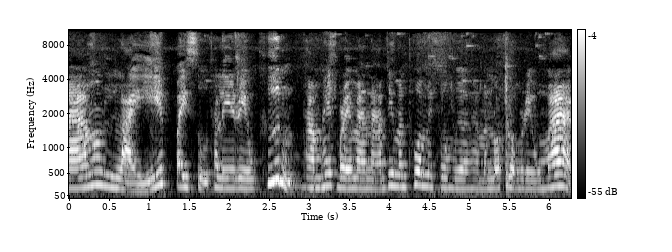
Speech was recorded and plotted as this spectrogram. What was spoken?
น้ำไหลไปสู่ทะเลเร็วขึ้นทำให้ปริมาณน้ำที่มันท่วมในตัวเมืองอะมันลดลงเร็วมาก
